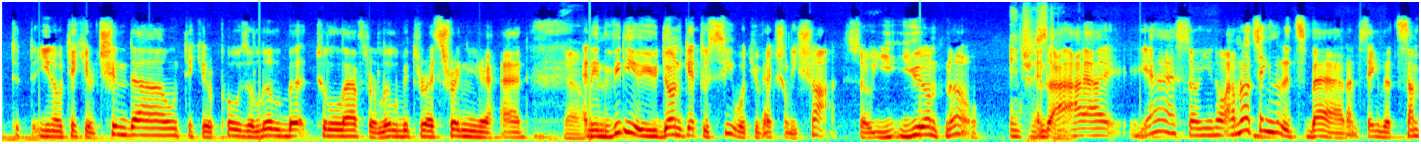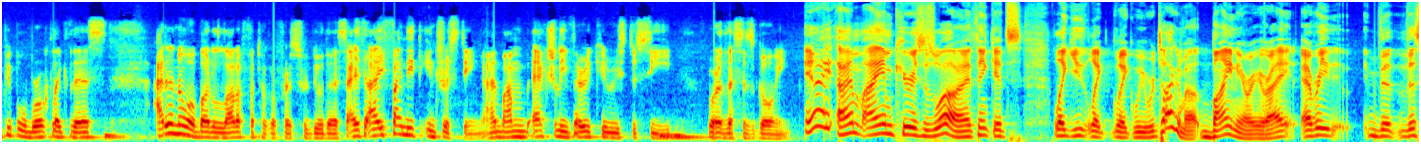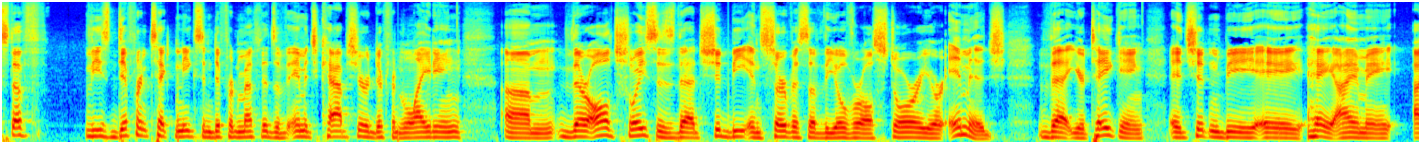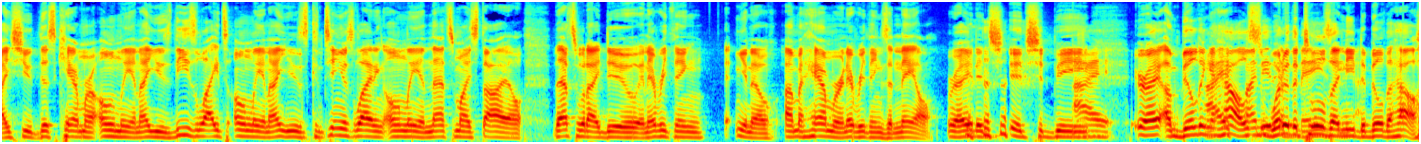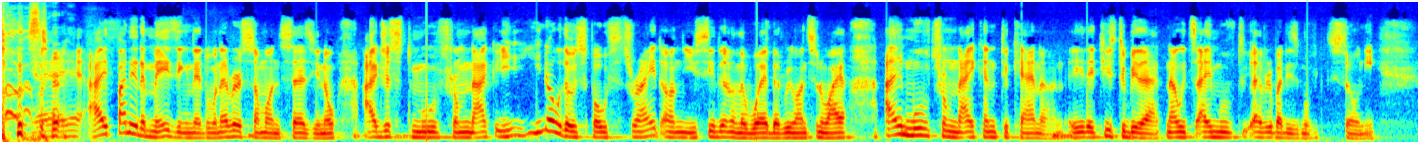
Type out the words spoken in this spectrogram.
to, you know take your chin down take your pose a little bit to the left or a little bit to the right straighten your head Yeah. and in video you don't get to see what you've actually shot so you, you don't know Interesting. and I, I, yeah so you know i'm not saying that it's bad i'm saying that some people work like this i don't know about a lot of photographers who do this i, I find it interesting I'm, I'm actually very curious to see where this is going Yeah, I, I'm I am curious as well. And I think it's like you like like we were talking about binary, right? Every the this stuff these different techniques and different methods of image capture, different lighting, um, they're all choices that should be in service of the overall story or image that you're taking. It shouldn't be a hey, I am a I shoot this camera only and I use these lights only and I use continuous lighting only and that's my style. That's what I do and everything you know, I'm a hammer and everything's a nail, right? It, it should be I- right. I'm building a I house. What are the tools I need to build a house? yeah, yeah, yeah. I find it amazing that whenever someone says, you know, I just moved from you, you know those posts, right? On you see that on the web every once in a while. I moved from Nikon to Canon. It, it used to be that. Now it's I moved. Everybody's moving to Sony.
